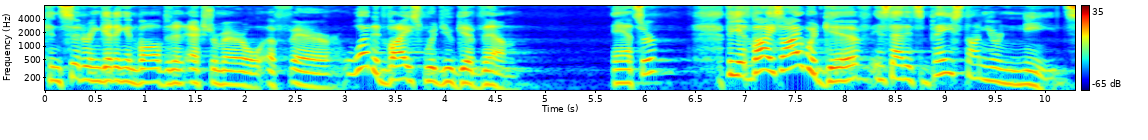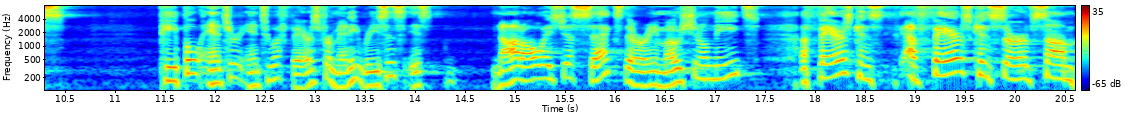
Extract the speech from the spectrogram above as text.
considering getting involved in an extramarital affair. What advice would you give them? Answer The advice I would give is that it's based on your needs. People enter into affairs for many reasons. It's not always just sex, there are emotional needs. Affairs can, affairs can serve some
